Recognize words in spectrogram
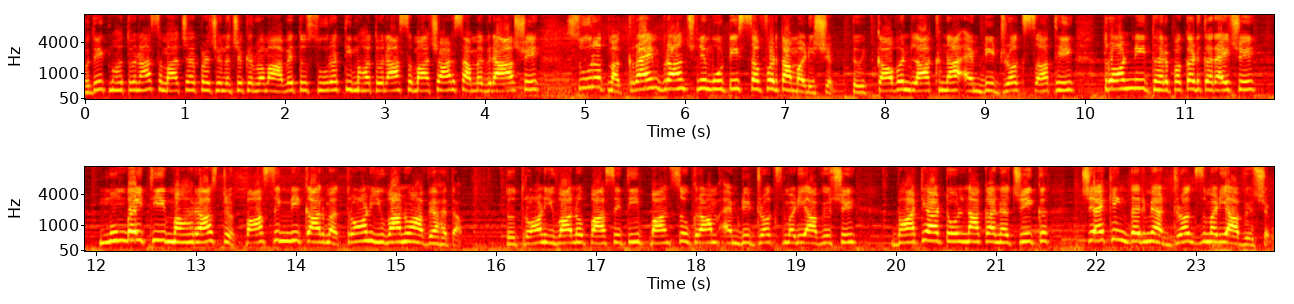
વધુ એક મહત્વના સમાચાર પર જો નજર કરવામાં આવે તો સુરતથી મહત્વના સમાચાર સામે રહ્યા છે. સુરતમાં ક્રાઇમ બ્રાન્ચને મોટી સફળતા મળી છે. તો એકાવન લાખના એમડી ડ્રગ્સ સાથે ત્રણની ધરપકડ કરાઈ છે. મુંબઈથી મહારાષ્ટ્ર પાસિંગની કારમાં ત્રણ યુવાનો આવ્યા હતા. તો ત્રણ યુવાનો પાસેથી પાંચસો ગ્રામ એમડી ડ્રગ્સ મળી આવ્યું છે. ભાટિયા ટોલનાકા નજીક ચેકિંગ દરમિયાન ડ્રગ્સ મળી આવ્યું છે.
